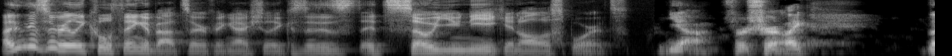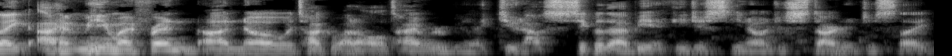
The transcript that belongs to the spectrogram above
I think that's a really cool thing about surfing, actually, because it is it's so unique in all of sports. Yeah, for sure. Like, like I, me and my friend uh, Noah would talk about it all the time. We'd be like, dude, how sick would that be if you just, you know, just started just like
